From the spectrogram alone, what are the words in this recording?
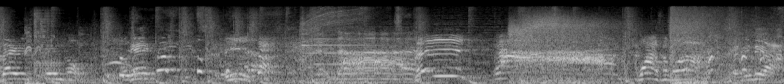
Very simple. OK，一上，来，哇什么啦？肯定的啊！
